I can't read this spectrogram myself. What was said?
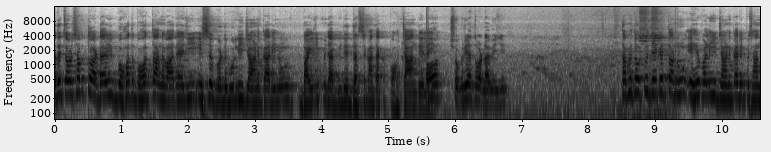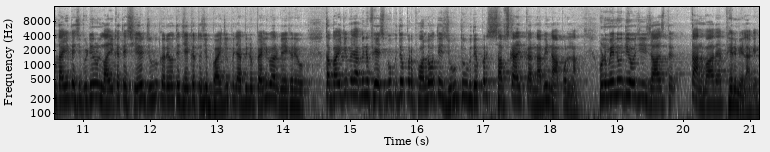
ਅਤੇ ਚੌਰ ਸਾਹਿਬ ਤੁਹਾਡਾ ਵੀ ਬਹੁਤ-ਬਹੁਤ ਧੰਨਵਾਦ ਹੈ ਜੀ ਇਸ ਵਡਮੁੱਲੀ ਜਾਣਕਾਰੀ ਨੂੰ ਬਾਈ ਜੀ ਪੰਜਾਬੀ ਦੇ ਦਰਸ਼ਕਾਂ ਤੱਕ ਪਹੁੰਚਾਉਣ ਦੇ ਲਈ। ਬਹੁਤ ਸ਼ੁਕਰੀਆ ਤੁਹਾਡਾ ਵੀ ਜੀ। ਤਾਂ ਫਿਰ ਦੋਸਤੋ, ਜੇਕਰ ਤੁਹਾਨੂੰ ਇਹ ਵਾਲੀ ਜਾਣਕਾਰੀ ਪਸੰਦ ਆਈ ਤਾਂ ਇਸ ਵੀਡੀਓ ਨੂੰ ਲਾਈਕ ਅਤੇ ਸ਼ੇਅਰ ਜ਼ਰੂਰ ਕਰਿਓ ਤੇ ਜੇਕਰ ਤੁਸੀਂ ਬਾਈ ਜੀ ਪੰਜਾਬੀ ਨੂੰ ਪਹਿਲੀ ਵਾਰ ਵੇਖ ਰਹੇ ਹੋ, ਤਾਂ ਬਾਈ ਜੀ ਪੰਜਾਬੀ ਨੂੰ ਫੇਸਬੁੱਕ ਦੇ ਉੱਪਰ ਫੋਲੋ ਤੇ YouTube ਦੇ ਉੱਪਰ ਸਬਸਕ੍ਰਾਈਬ ਕਰਨਾ ਵੀ ਨਾ ਭੁੱਲਣਾ। ਹੁਣ ਮੈਨੂੰ ਦਿਓ ਜੀ ਇਜਾਜ਼ਤ, ਧੰਨਵਾਦ ਹੈ, ਫਿਰ ਮਿਲਾਂਗੇ।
